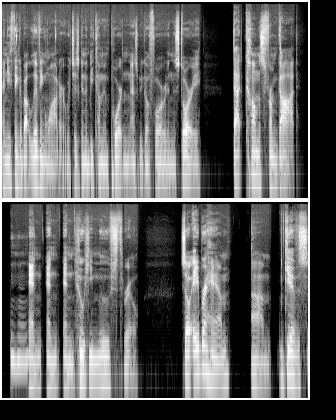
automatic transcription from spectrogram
and you think about living water, which is going to become important as we go forward in the story, that comes from God Mhm. and and and who he moves through. So Abraham um, gives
